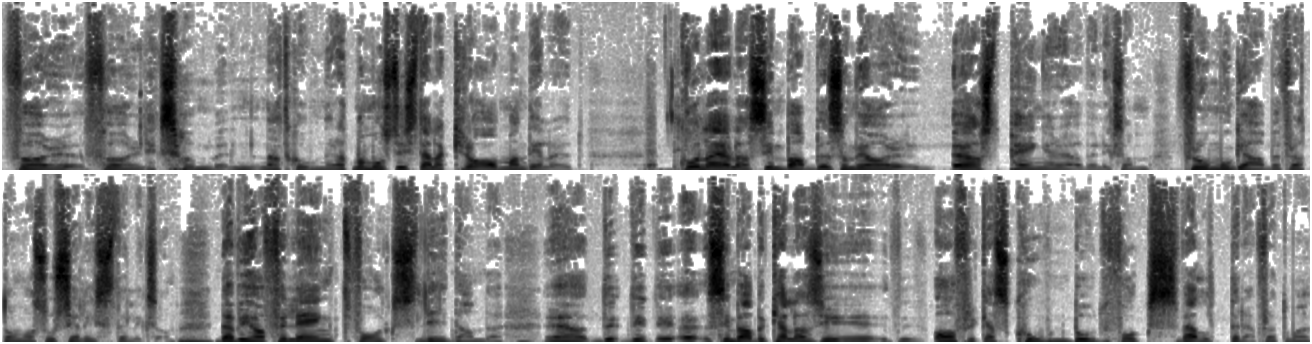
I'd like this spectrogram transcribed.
för, för liksom nationer. Att man måste ju ställa krav man delar ut. Kolla jävla Zimbabwe som vi har öst pengar över liksom, från Mugabe för att de var socialister. Liksom. Mm. Där vi har förlängt folks lidande. Uh, det, det, uh, Zimbabwe kallas ju uh, Afrikas kornbod. Folk svälter där för att de har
